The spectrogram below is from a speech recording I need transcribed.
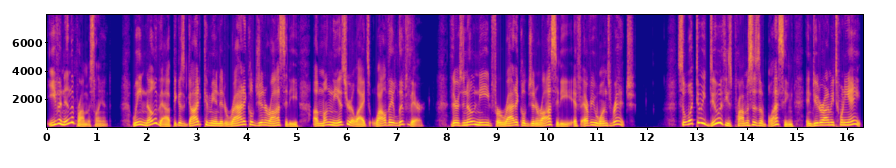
even in the promised land. We know that because God commanded radical generosity among the Israelites while they lived there. There's no need for radical generosity if everyone's rich. So, what do we do with these promises of blessing in Deuteronomy 28?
